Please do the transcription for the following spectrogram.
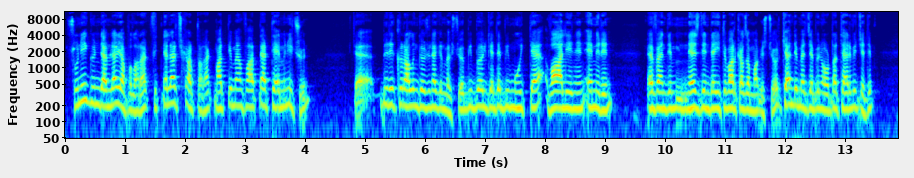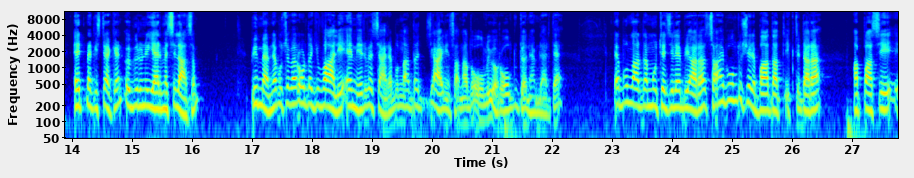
suni gündemler yapılarak, fitneler çıkartarak, maddi menfaatler temini için işte biri kralın gözüne girmek istiyor. Bir bölgede, bir muhitte valinin, emirin efendim nezdinde itibar kazanmak istiyor. Kendi mezhebini orada tervic edip etmek isterken öbürünü yermesi lazım. Bilmem ne. Bu sefer oradaki vali, emir vesaire bunlar da cahil insanlar da oluyor. Oldu dönemlerde. E bunlar da mutezile bir ara sahip oldu şöyle Bağdat iktidara Abbasi e,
